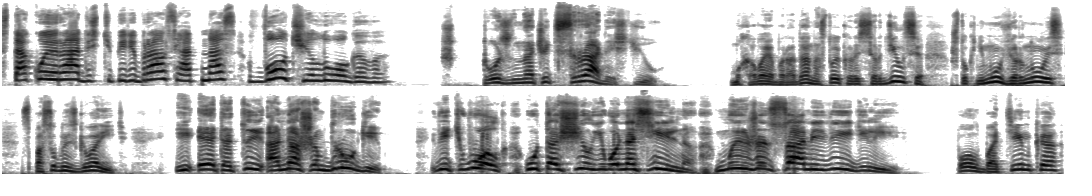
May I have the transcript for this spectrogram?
с такой радостью перебрался от нас в волчье логово. Что значит с радостью? Маховая борода настолько рассердился, что к нему вернулась способность говорить. И это ты о нашем друге? Ведь волк утащил его насильно, мы же сами видели. Пол ботинка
